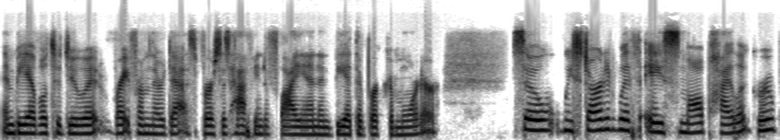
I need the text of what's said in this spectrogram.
and be able to do it right from their desk versus having to fly in and be at the brick and mortar. So we started with a small pilot group,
